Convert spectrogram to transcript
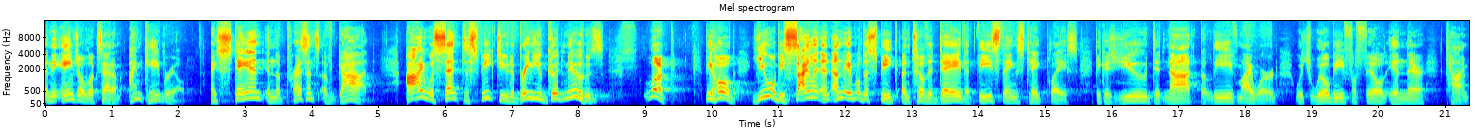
And the angel looks at him I'm Gabriel. I stand in the presence of God. I was sent to speak to you to bring you good news. Look, behold, you will be silent and unable to speak until the day that these things take place, because you did not believe my word, which will be fulfilled in their time.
